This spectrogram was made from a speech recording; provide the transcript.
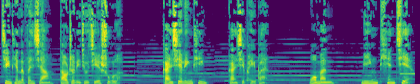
今天的分享到这里就结束了，感谢聆听，感谢陪伴，我们明天见。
